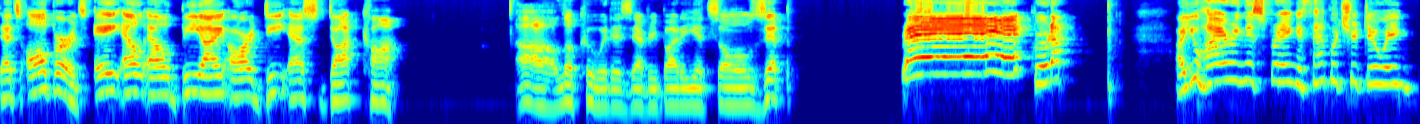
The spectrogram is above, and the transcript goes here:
That's Allbirds, A L L B I R D S.com. Oh, look who it is, everybody. It's old Zip. Recruit up. Are you hiring this spring? Is that what you're doing?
